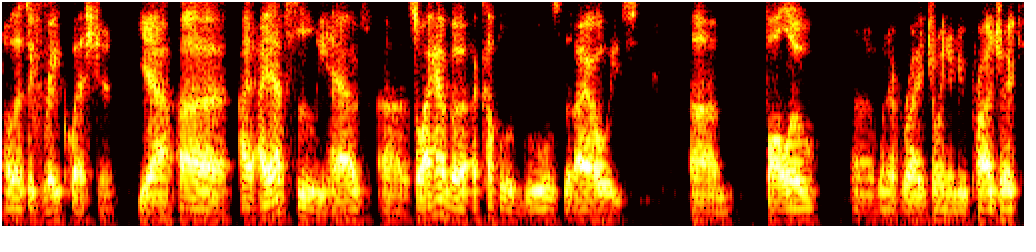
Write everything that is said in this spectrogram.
Oh, that's a great question. Yeah, uh, I, I, absolutely have. Uh, so I have a, a, couple of rules that I always um, follow uh, whenever I join a new project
